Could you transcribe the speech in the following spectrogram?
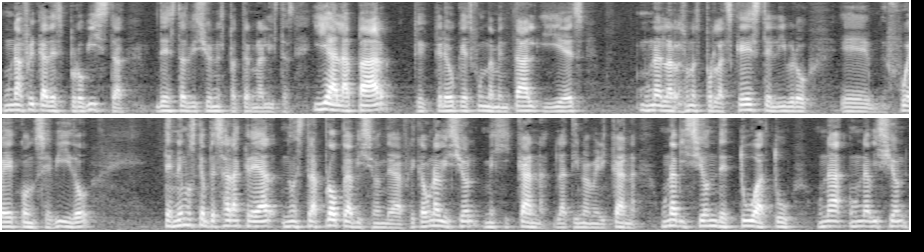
una África desprovista de estas visiones paternalistas. Y a la par, que creo que es fundamental y es una de las razones por las que este libro eh, fue concebido, tenemos que empezar a crear nuestra propia visión de África, una visión mexicana, latinoamericana, una visión de tú a tú, una, una visión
